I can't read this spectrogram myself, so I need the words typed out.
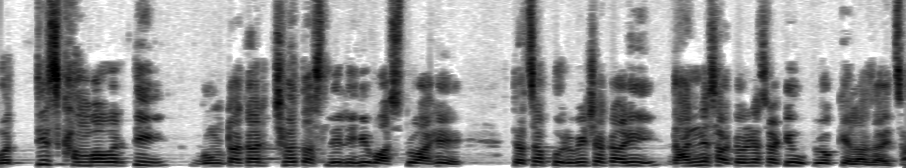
बत्तीस खांबावरती गुमटाकार छत असलेली ही वास्तू आहे त्याचा पूर्वीच्या काळी धान्य साठवण्यासाठी उपयोग केला जायचा.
